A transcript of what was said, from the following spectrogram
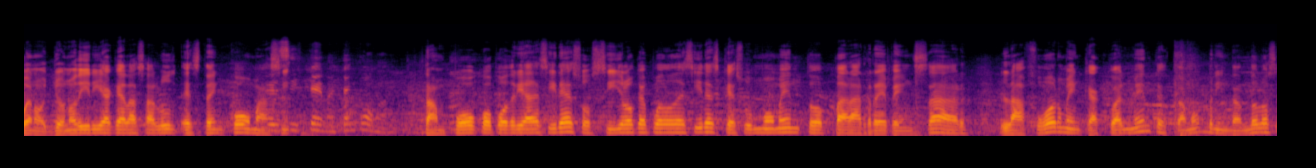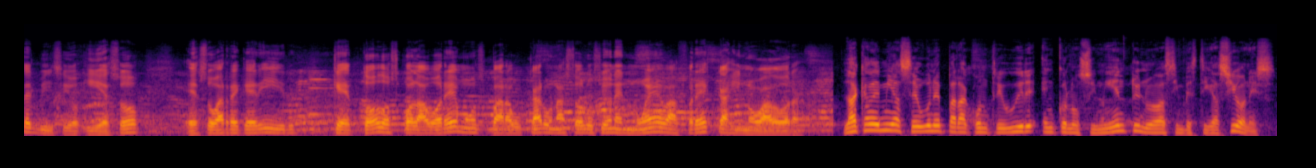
Bueno, yo no diría que la salud esté en coma. ¿El sistema está en coma? Tampoco podría decir eso. Sí lo que puedo decir es que es un momento para repensar la forma en que actualmente estamos brindando los servicios y eso, eso va a requerir que todos colaboremos para buscar unas soluciones nuevas, frescas, innovadoras. La academia se une para contribuir en conocimiento y nuevas investigaciones.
